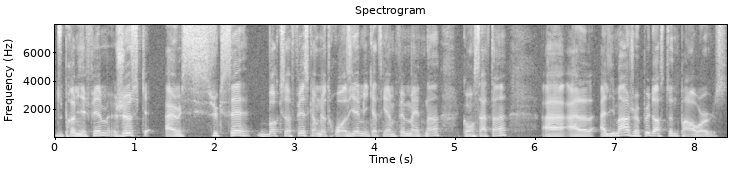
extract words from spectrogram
du premier film, jusqu'à un succès box-office comme le troisième et quatrième film maintenant, qu'on s'attend, à, l'image un peu d'Austin Powers.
